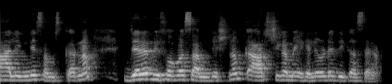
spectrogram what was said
മാലിന്യ സംസ്കരണം ജലവിഭവ സംരക്ഷണം കാർഷിക മേഖലയുടെ വികസനം.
